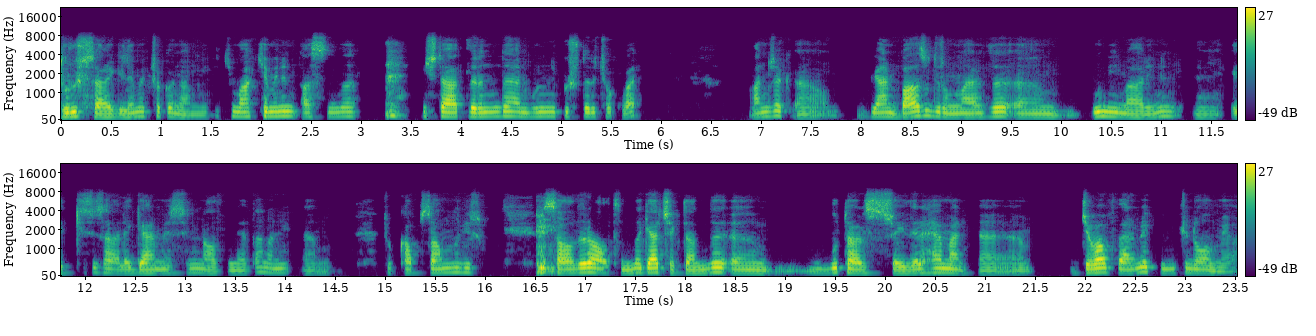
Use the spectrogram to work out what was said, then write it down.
duruş sergilemek çok önemliydi. Ki mahkemenin aslında iştahatlarında hani bunun ipuçları çok var. Ancak e, yani bazı durumlarda e, bu mimarinin e, etkisiz hale gelmesinin altında yatan hani çok kapsamlı bir saldırı altında gerçekten de bu tarz şeyleri hemen cevap vermek mümkün olmuyor.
